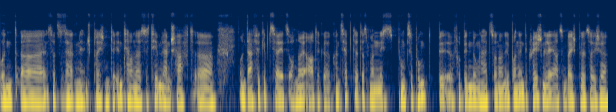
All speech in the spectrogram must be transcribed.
und äh, sozusagen eine entsprechende interne Systemlandschaft. Äh, und dafür gibt es ja jetzt auch neuartige Konzepte, dass man nicht Punkt-zu-Punkt-Verbindungen hat, sondern über einen Integration Layer zum Beispiel solche,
